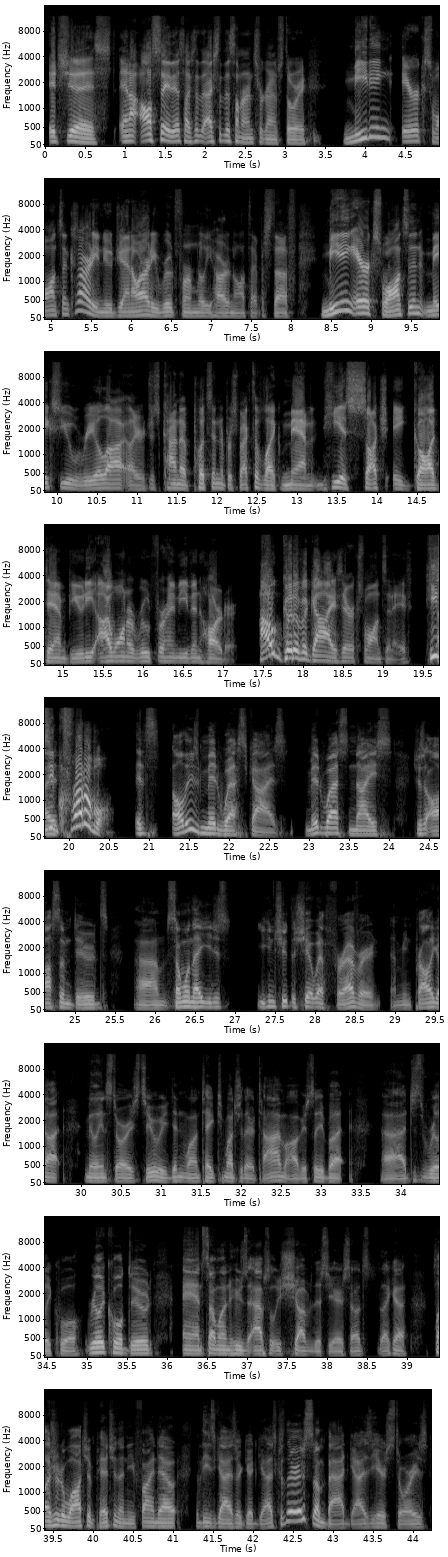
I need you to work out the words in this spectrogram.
It's just, and I'll say this. I said I said this on our Instagram story meeting Erik Swanson, because I already knew Jen, I already root for him really hard and all that type of stuff. Meeting Erik Swanson makes you realize, like, just kind of puts into perspective, like, man, he is such a goddamn beauty. I want to root for him even harder. How good of a guy is Erik Swanson, Ave? He's I, incredible. It's all these Midwest guys, Midwest nice, just awesome dudes. Um, someone that you just you can shoot the shit with forever. I mean, probably got a million stories too. We didn't want to take too much of their time, obviously, but uh, just really cool, really cool dude, and someone who's absolutely shoved this year. So it's like a pleasure to watch him pitch, and then you find out that these guys are good guys because there is some bad guys. You hear stories.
